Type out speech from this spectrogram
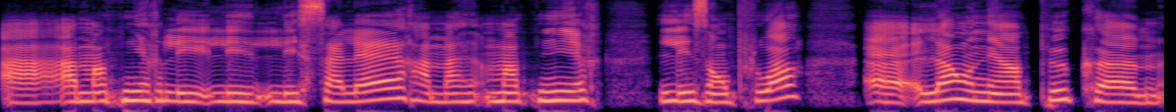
à, maintenir les, les, salaires, à maintenir les emplois. Euh, là, on est un peu comme,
